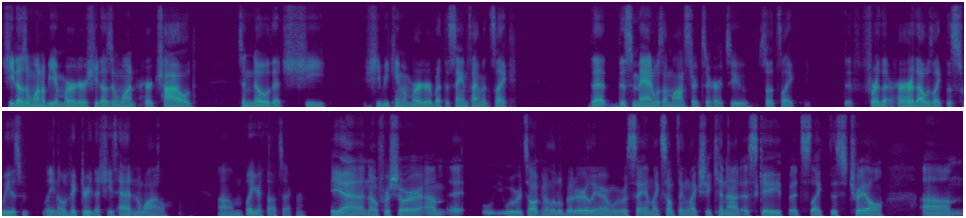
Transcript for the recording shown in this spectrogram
she doesn't want to be a murderer. She doesn't want her child to know that she she became a murderer. But at the same time, it's like that this man was a monster to her too. So it's like for that for her, that was like the sweetest you know victory that she's had in a while. Um, but your thoughts, Akram? Yeah, no, for sure. Um, it, we were talking a little bit earlier, and we were saying like something like she cannot escape. It's like this trail, um,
